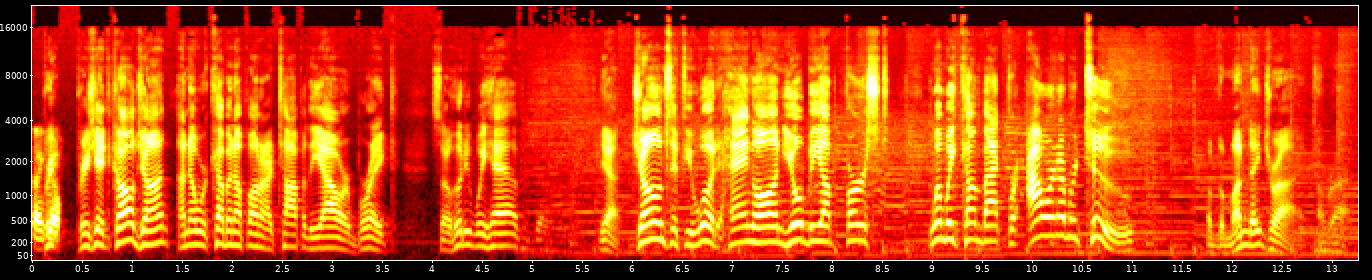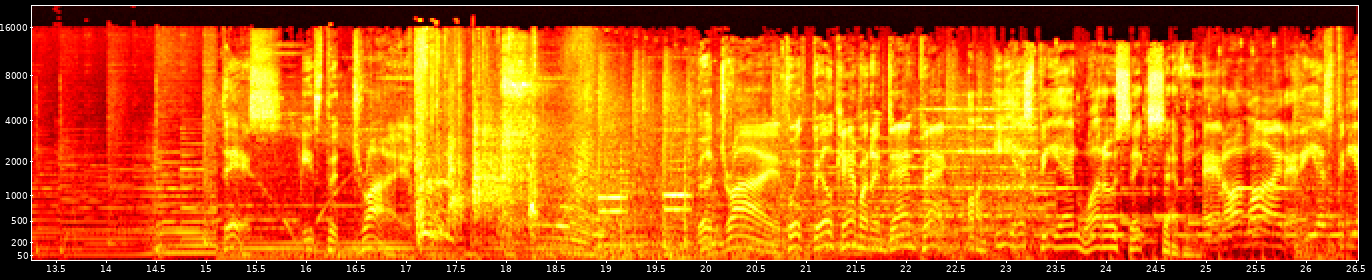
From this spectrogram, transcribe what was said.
Thank Pre- y'all. appreciate the call, John. I know we're coming up on our top of the hour break. So who did we have? Yeah, Jones. If you would hang on, you'll be up first when we come back for hour number two of the Monday Drive. all right. This is The Drive. The Drive with Bill Cameron and Dan Peck on ESPN ESPN 1067 and online at ESPNAU.com.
